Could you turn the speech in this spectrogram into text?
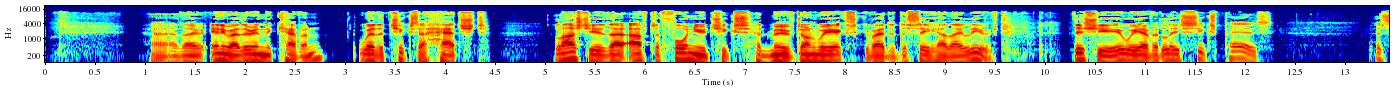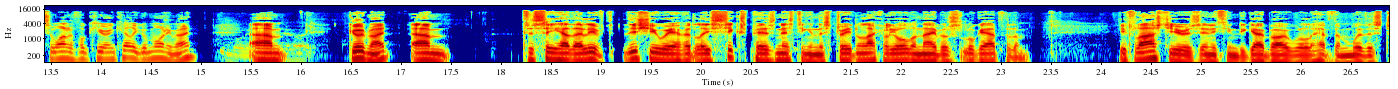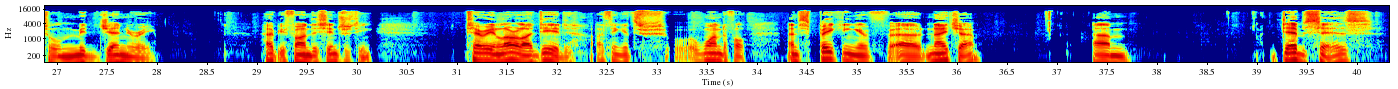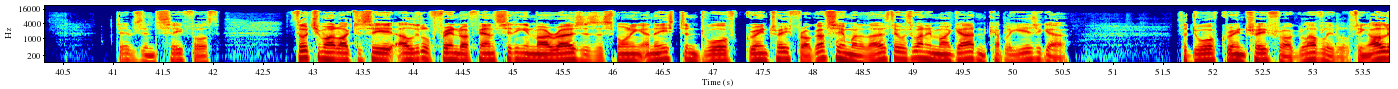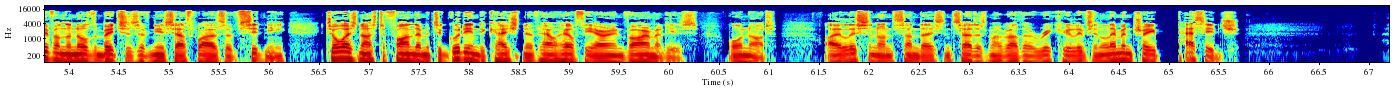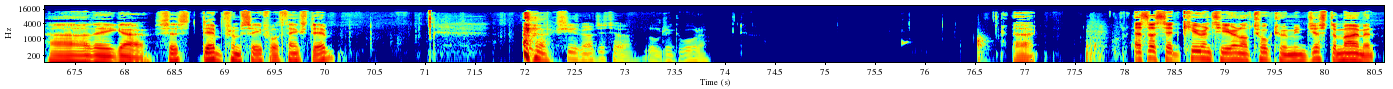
Uh, they anyway, they're in the cabin where the chicks are hatched. Last year, they, after four new chicks had moved on, we excavated to see how they lived. This year, we have at least six pairs. That's the wonderful Kieran Kelly. Good morning, mate. Good, um, good mate. Um, to see how they lived. This year, we have at least six pairs nesting in the street, and luckily, all the neighbours look out for them. If last year is anything to go by, we'll have them with us till mid January. Hope you find this interesting. Terry and Laurel, I did. I think it's wonderful. And speaking of uh, nature, um, Deb says, Deb's in Seaforth, thought you might like to see a little friend I found sitting in my roses this morning, an eastern dwarf green tree frog. I've seen one of those. There was one in my garden a couple of years ago. The dwarf green tree frog, lovely little thing. I live on the northern beaches of New South Wales of Sydney. It's always nice to find them. It's a good indication of how healthy our environment is, or not. I listen on Sundays, and so does my brother Rick, who lives in Lemon Tree Passage. Uh, there you go. Says Deb from Seaforth. Thanks, Deb. Excuse me, I'll just have a little drink of water. Uh, as I said, Kieran's here, and I'll talk to him in just a moment.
